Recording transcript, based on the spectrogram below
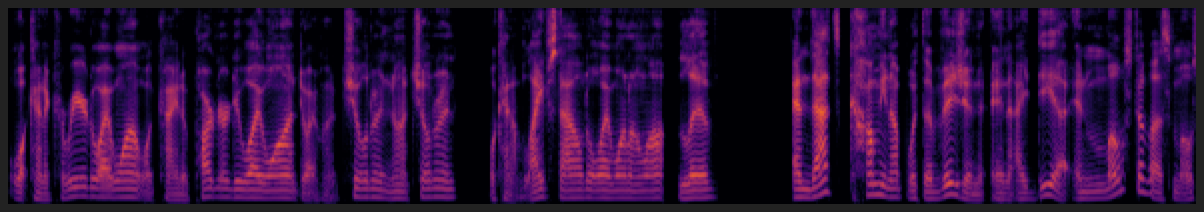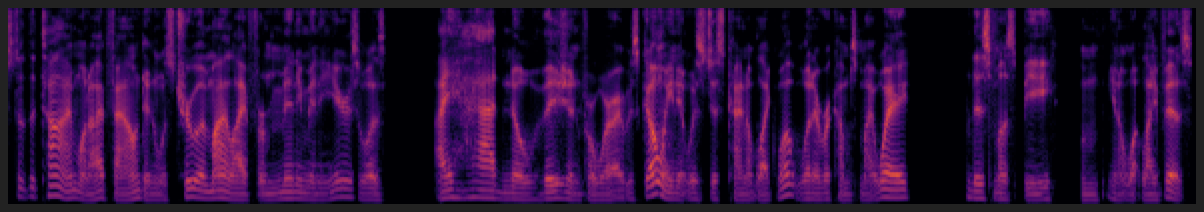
What kind of career do I want? What kind of partner do I want? Do I want children, not children? What kind of lifestyle do I want to live? And that's coming up with a vision, an idea. And most of us, most of the time, what I found and was true in my life for many, many years was I had no vision for where I was going. It was just kind of like, well, whatever comes my way, this must be, um, you know, what life is.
